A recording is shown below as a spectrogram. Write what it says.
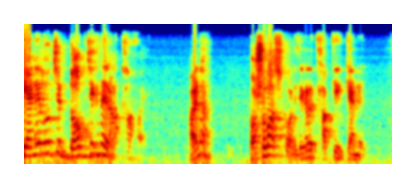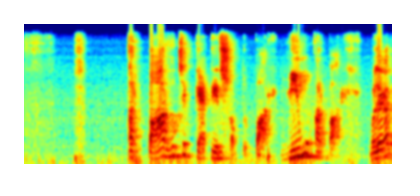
ক্যানেল হচ্ছে ডগ যেখানে রাখা হয় হয় না? বসবাস করে, যেখানে থাকে ক্যানেল আর পার হচ্ছে ক্যাটের শব্দ, পার, মিউ আর পার। বোঝা গেল?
